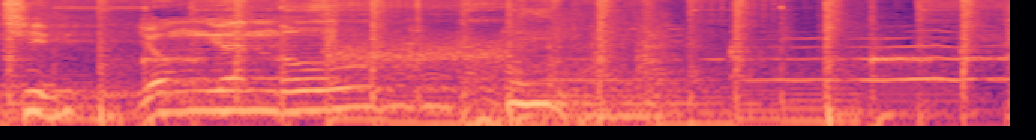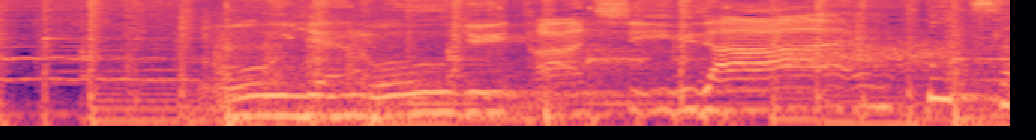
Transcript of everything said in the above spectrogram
去，永远不回无言无语叹息，爱不在。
